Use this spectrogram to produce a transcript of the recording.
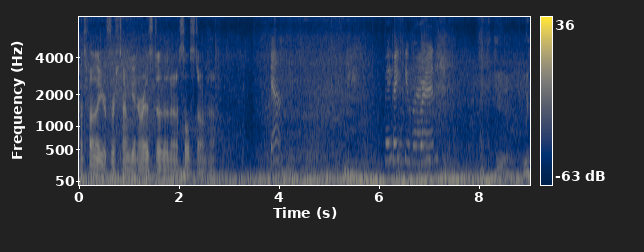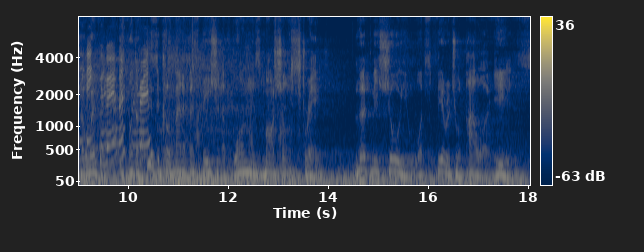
That's probably your first time getting rezzed other than a soulstone, huh? yeah. Thank you, friend. Kill with a Thank you weapon very much, is but a friend. physical manifestation of one's martial strength. Let me show you what spiritual power is.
